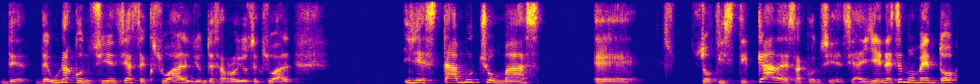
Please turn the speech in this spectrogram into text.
de, de una conciencia sexual y un desarrollo sexual. Y está mucho más... Eh, sofisticada esa conciencia. Y en ese momento,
